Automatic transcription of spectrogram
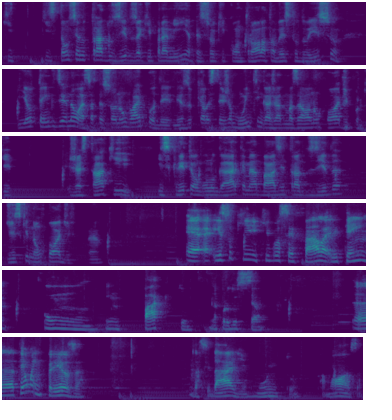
que, que estão sendo traduzidos aqui para mim, a pessoa que controla talvez tudo isso, e eu tenho que dizer, não, essa pessoa não vai poder, mesmo que ela esteja muito engajada, mas ela não pode, porque já está aqui escrito em algum lugar que a minha base traduzida diz que não pode, né? É, é isso que, que você fala, ele tem um impacto na produção. Uh, tem uma empresa da cidade muito famosa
